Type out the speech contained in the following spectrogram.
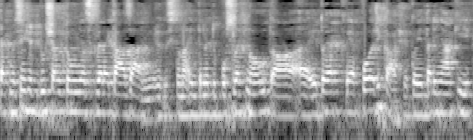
tak myslím, že Dušan k tomu měl skvělé kázání, můžete si to na internetu poslechnout a je to, jak, jak pole říkáš, jako je tady nějaký,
